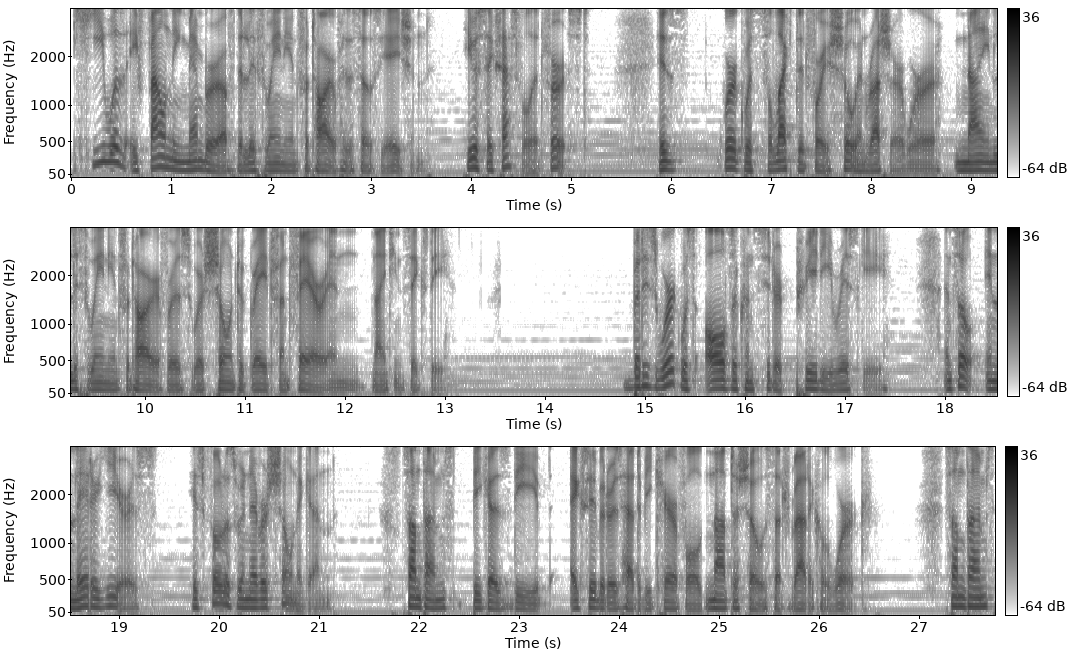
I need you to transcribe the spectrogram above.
he was a founding member of the Lithuanian Photographers Association. He was successful at first. His work was selected for a show in Russia where nine Lithuanian photographers were shown to great fanfare in 1960. But his work was also considered pretty risky, and so in later years, his photos were never shown again. Sometimes because the exhibitors had to be careful not to show such radical work sometimes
